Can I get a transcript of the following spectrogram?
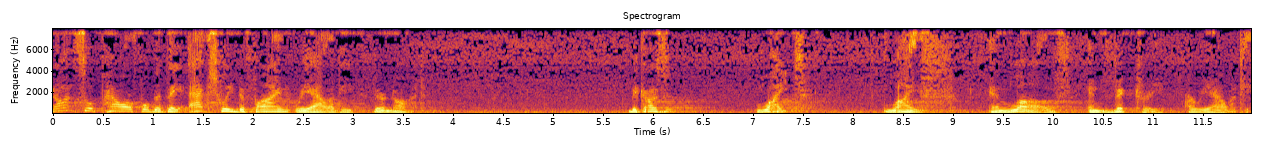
not so powerful that they actually define reality. They're not. Because light, life, and love and victory are reality.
